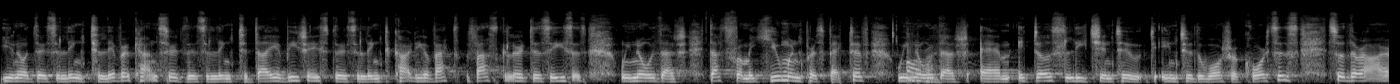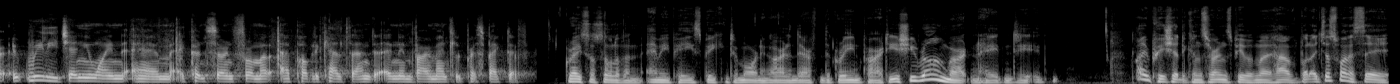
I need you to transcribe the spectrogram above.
you know, there's a link to liver cancer, there's a link to diabetes, there's a link to cardiovascular diseases. We know that that's from a human perspective. We All know right. that um, it does leach into into the water courses. So there are really genuine um, concerns from a, a public health and and an environmental perspective. Grace O'Sullivan, MEP, speaking to Morning Ireland there from the Green Party. Is she wrong, Martin Heydon? I appreciate the concerns people might have, but I just want to say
